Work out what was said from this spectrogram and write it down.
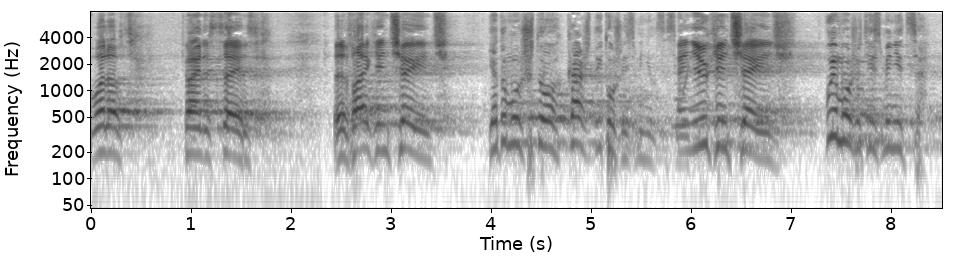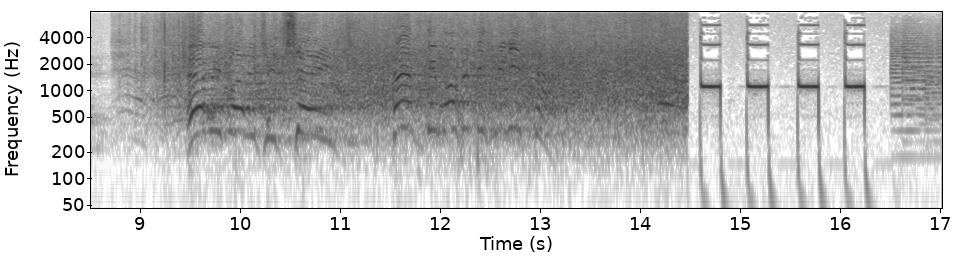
What I'm trying to say is that if I can change, Я думаю, что каждый тоже изменился and сегодня. you can change, Вы можете измениться. everybody can change.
